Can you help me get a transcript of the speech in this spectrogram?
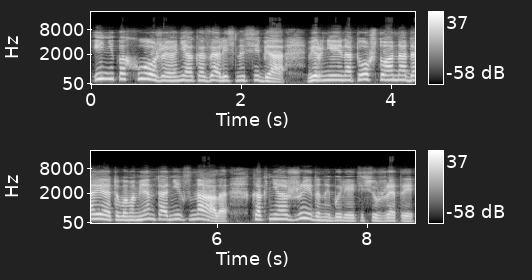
и не похожи они оказались на себя, вернее, на то, что она до этого момента о них знала, как неожиданны были эти сюжеты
